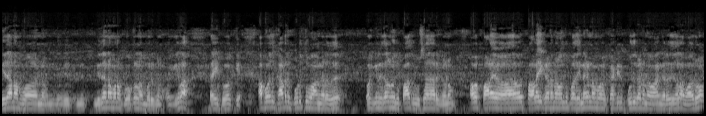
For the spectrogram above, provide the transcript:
நிதானம் நிதானமான போக்கில் நம்ம இருக்கணும். ஓகேங்களா? Right okay. அப்போ வந்து கடன் கொடுத்து வாங்குறது ஓகே இதெல்லாம் கொஞ்சம் பார்த்து உஷாராக இருக்கணும். அப்போ பழைய அதாவது பழைய கடனை வந்து பார்த்திங்கன்னா நம்ம கட்டிட்டு புது கடனை வாங்குறது இதெல்லாம் வரும்.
